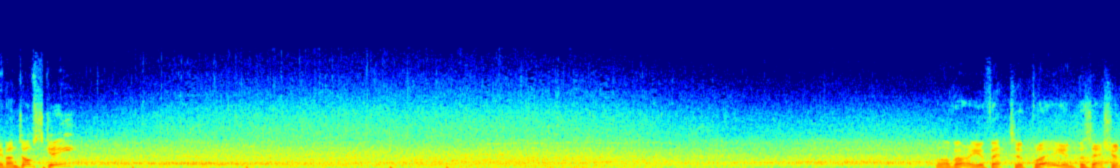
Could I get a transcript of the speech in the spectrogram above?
Lewandowski. Well, very effective play in possession.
